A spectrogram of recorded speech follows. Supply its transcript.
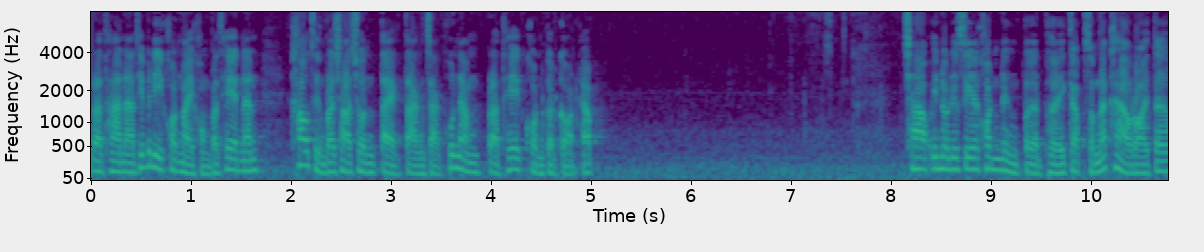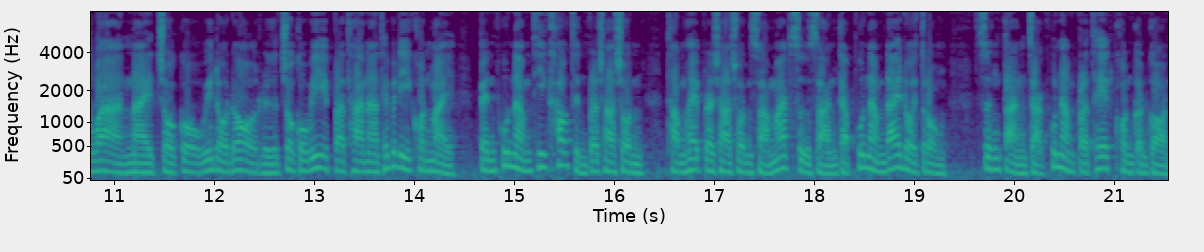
ประธานาธิบดีคนใหม่ของประเทศนั้น เข้าถึงประชาชนแตกต่างจากผู้นำประเทศคนก่อนๆครับ ชาวอินโดนีเซียคนหนึ่งเปิดเผยกับสำนักข่าวรอยเตอร์ว่านายโจโกวิโดโด หรือโจโกวีประธานาธิบดีคนใหม่ เป็นผู้นำที่เข้าถึงประชาชนทำให้ประชาชนสามารถสื่อสารกับผู้นำได้โดยตรง ซึ่งต่างจากผู้นำประเทศคนก่อน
